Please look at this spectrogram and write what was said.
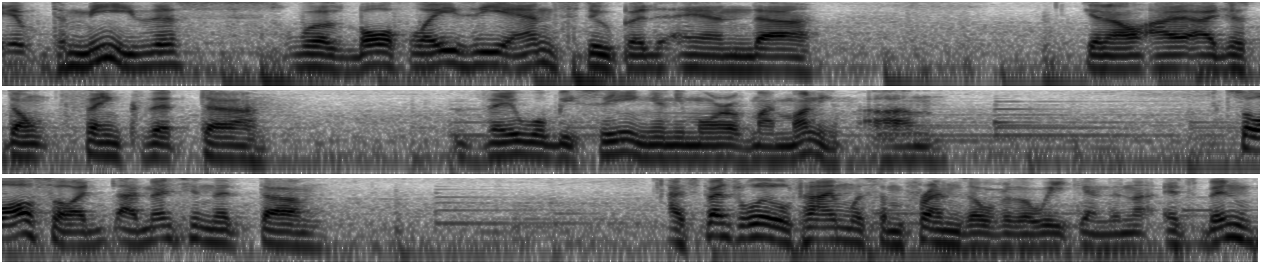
it, to me, this was both lazy and stupid, and uh, you know, I, I, just don't think that uh, they will be seeing any more of my money. Um, so, also, I, I mentioned that um, I spent a little time with some friends over the weekend, and it's been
